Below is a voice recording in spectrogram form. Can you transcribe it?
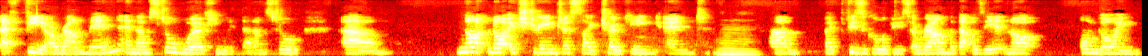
that fear around men, and I'm still working with that. I'm still um, not not extreme, just like choking and mm. um, like physical abuse around, but that was it. Not ongoing.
